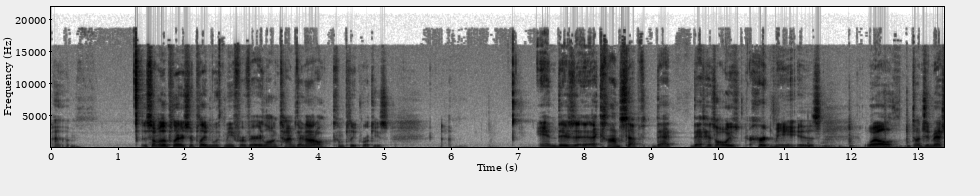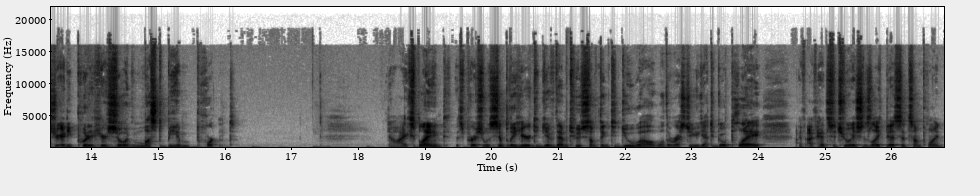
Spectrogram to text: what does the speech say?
Um, some of the players have played with me for a very long time. They're not all complete rookies and there's a concept that that has always hurt me is well dungeon master eddie put it here so it must be important. Now i explained this person was simply here to give them two something to do well while the rest of you got to go play. I've, I've had situations like this. At some point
